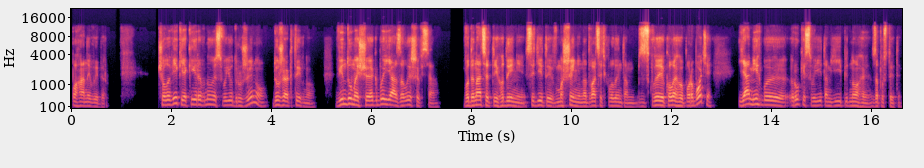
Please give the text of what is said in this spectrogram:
поганий вибір. Чоловік, який ревнує свою дружину дуже активно, він думає, що якби я залишився в 11 годині сидіти в машині на 20 хвилин там з колегою по роботі, я міг би руки свої там її під ноги запустити.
